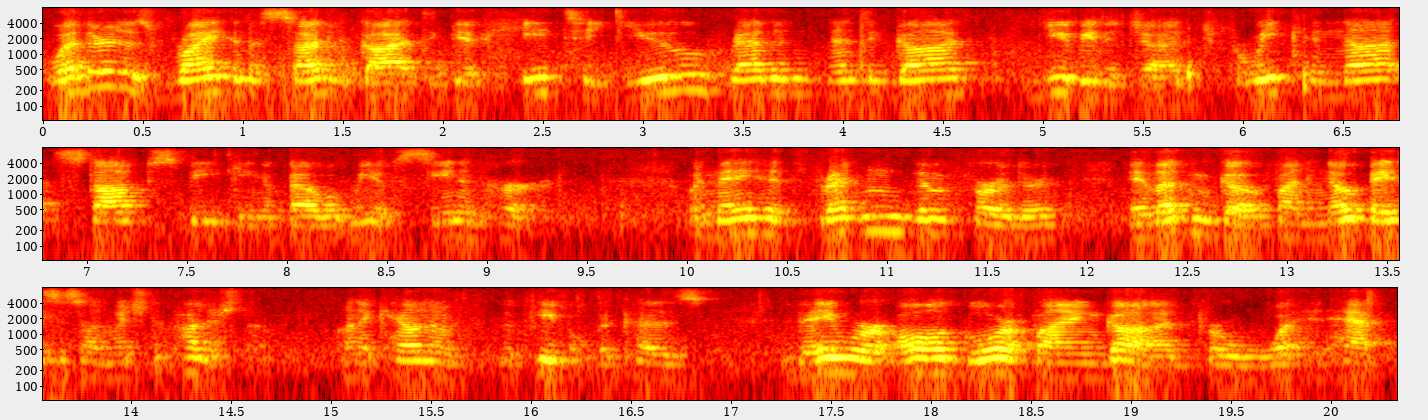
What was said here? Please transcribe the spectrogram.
Whether it is right in the sight of God to give heed to you rather than to God, you be the judge, for we cannot stop speaking about what we have seen and heard. When they had threatened them further, they let them go, finding no basis on which to punish them, on account of the people, because they were all glorifying God for what had happened.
